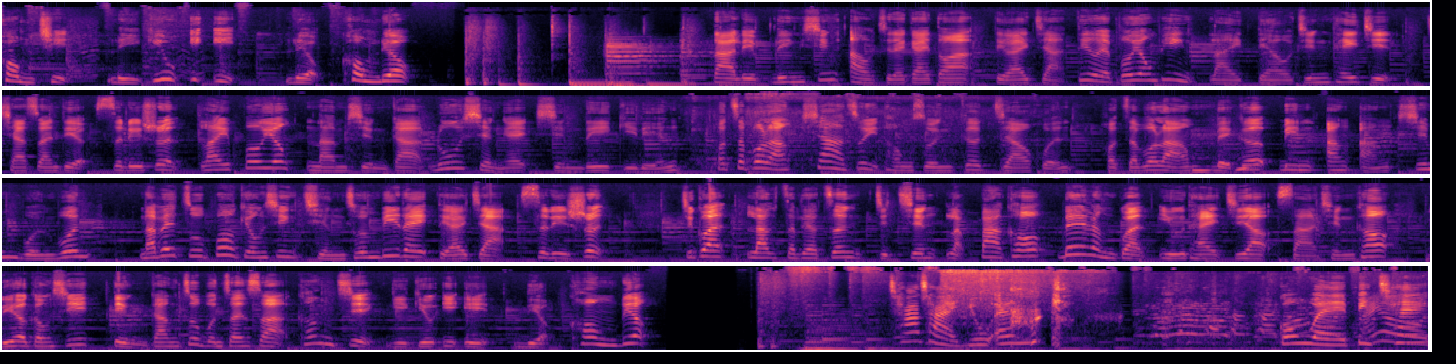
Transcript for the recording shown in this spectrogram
零七二九一一六零六。踏入人生后一个阶段，就要食对的保养品来调整体质，请选择斯利顺来保养男性加女性的生理机能，或查某人下水通顺个招魂，或查某人袂个面红红心温温。若要珠宝强身、青春美丽，就要食斯利顺。一罐六十粒装，一千六百块；买两罐，犹太只要三千块。联合公司定岗资本专线：控制二九一一六零六。叉菜 U N，讲话必切，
